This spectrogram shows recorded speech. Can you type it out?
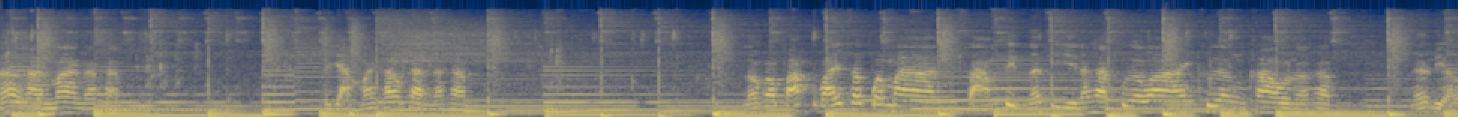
น่าทานมากนะครับขยำให้เข้ากันนะครับ แล้วก็พักไว้สักประมาณ 30 นาทีนะครับ เพื่อว่าให้เครื่องเข้านะครับ แล้วเดี๋ยว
